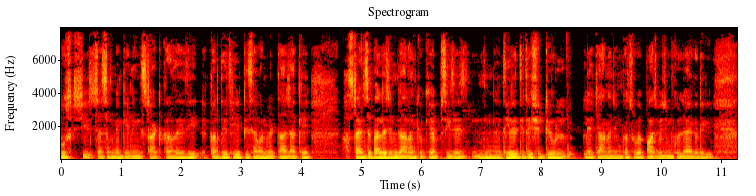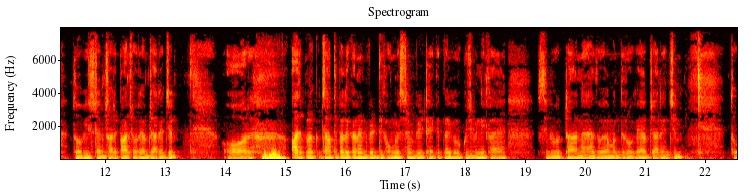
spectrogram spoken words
दूसरी चीज़, जैसे हमने गेनिंग स्टार्ट कर दी थी, कर दी थी एट्टी सेवन वेट था, जाके उस टाइम से पहले जिम जा रहा हूँ, क्योंकि अब सीधे धीरे धीरे शेड्यूल लेके आना जिम का सुबह पाँच बजे जिम खुल जाएगा करेगी। तो अभी इस टाइम साढ़े पाँच हो रहे हैं, हम जा रहे हैं जिम और आज अपना जाते पहले करंट वेट दिखाऊँगा, इस टाइम वेट है कितना, क्योंकि कुछ भी नहीं खाया है। सुबह उठा, नहाया धोया, मंदिर हो गया, अब जा रहे हैं जिम तो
